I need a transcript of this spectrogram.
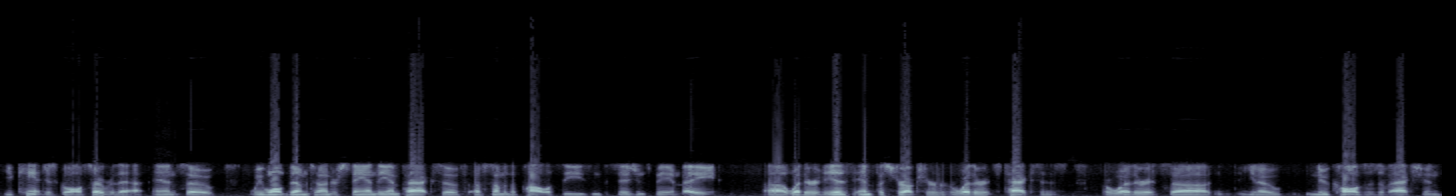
You can't just gloss over that, and so we want them to understand the impacts of, of some of the policies and decisions being made, uh, whether it is infrastructure or whether it's taxes or whether it's uh, you know new causes of action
